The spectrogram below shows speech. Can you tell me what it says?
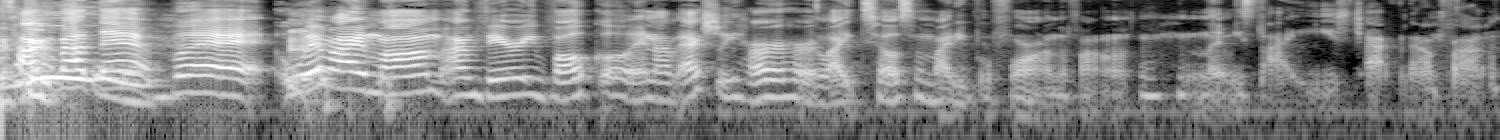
gonna talk about that, but with my mom, I'm very vocal, and I've actually heard her like tell somebody before on the phone. Let me start eavesdropping on the phone.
